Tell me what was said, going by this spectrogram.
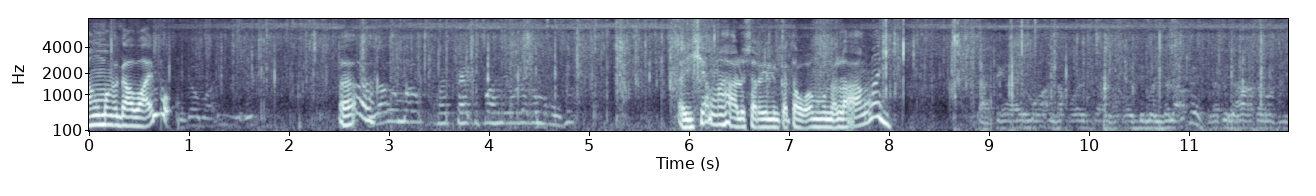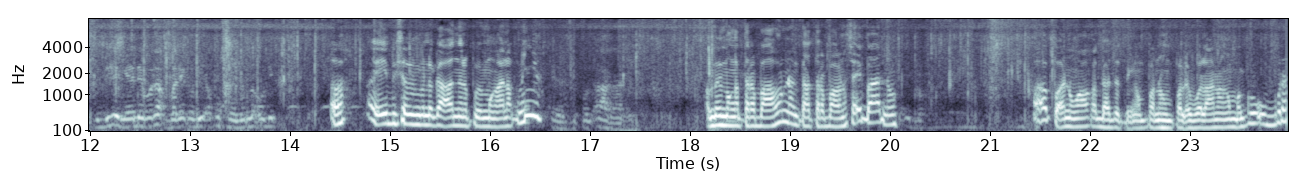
Ang mga gawain po. Ah, ah. Wala nga kahit ay wala nga. Ay siya nga halos sariling katawan mo na lang ay. Dati nga yung mga anak ko, ay- anak ko ay dimandala ako eh. Dati nakakasama ko dito. Bigyan, ngayon eh, wala. Balik ulit ako, sulo na ulit. Ah, ay ibig sabihin mo nag-aano na po yung mga anak ninyo. Di pag-aral. Ah, may mga trabaho, nagtatrabaho na sa iba, no? Ah, paano nga kadadating ang panahon pala, wala nang mag-uubra.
